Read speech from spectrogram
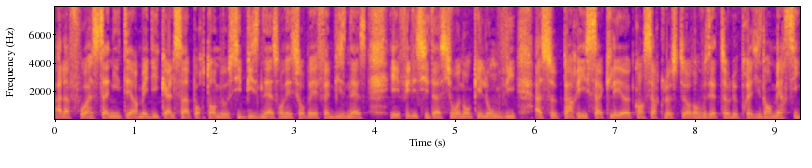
à la fois sanitaire, médical, c'est important, mais aussi business. On est sur BFM Business et félicitations et donc et longue vie à ce Paris-Saclay euh, Cancer Cluster dont vous êtes le président. Merci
